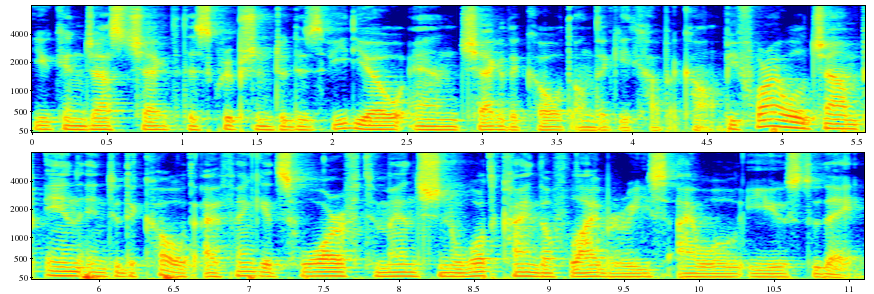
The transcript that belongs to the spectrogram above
you can just check the description to this video and check the code on the GitHub account. Before I will jump in into the code, I think it's worth to mention what kind of libraries I will use today.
